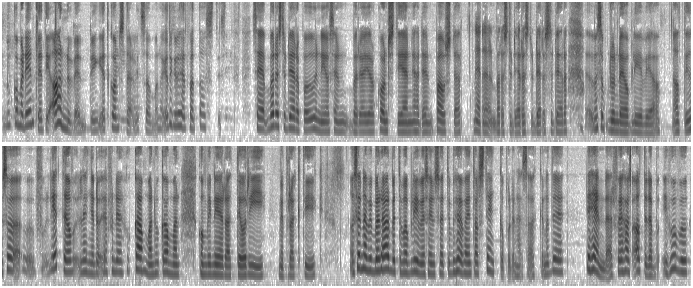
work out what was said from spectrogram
Nu kommer det äntligen till användning i ett konstnärligt sammanhang. Jag tycker det är helt fantastiskt. Så jag började studera på Uni och sen började jag göra konst igen. Jag hade en paus där med bara studera, studera, studera. Men så grundade jag Oblivia och allting. Och så eh, jättelänge då, jag funderade, hur kan man, hur kan man kombinera teori med praktik? Och sen när vi började arbeta med Oblivia så insåg jag att jag behöver inte alls tänka på den här saken. Och det, det händer, för jag har allt det där i huvudet.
